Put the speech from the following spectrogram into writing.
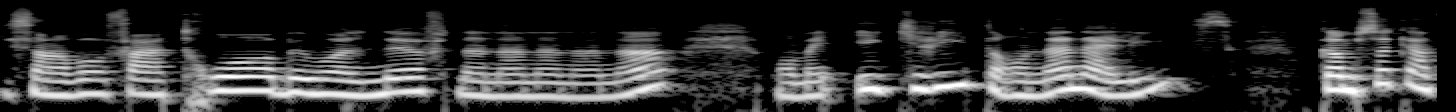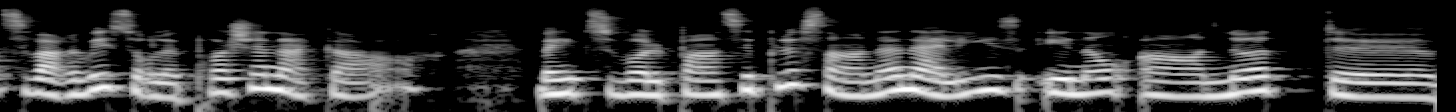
il s'en va faire 3 bémol 9, nanana. Bon, ben écris ton analyse. Comme ça, quand tu vas arriver sur le prochain accord, ben tu vas le penser plus en analyse et non en note euh,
